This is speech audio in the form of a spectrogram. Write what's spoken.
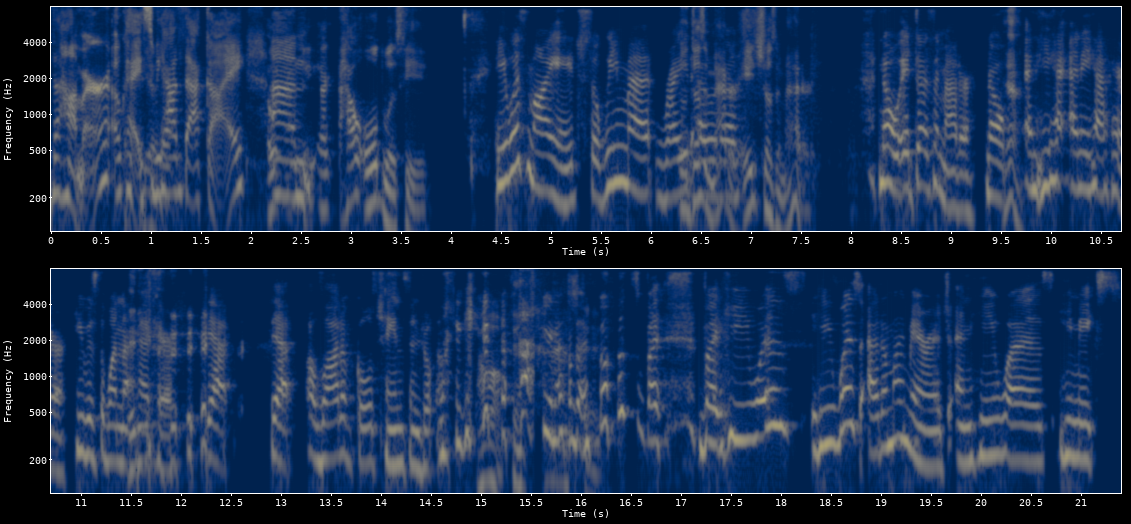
the Hummer. Okay, so we have that guy. Oh, Um, he- how old was he? He was my age, so we met right. So it doesn't out matter. of- Age doesn't matter. No, it doesn't matter. No, Yeah. and he ha- and he had hair. He was the one that had hair. Yeah, yeah, a lot of gold chains and jewelry. Oh, you know those. But but he was he was out of my marriage, and he was he makes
